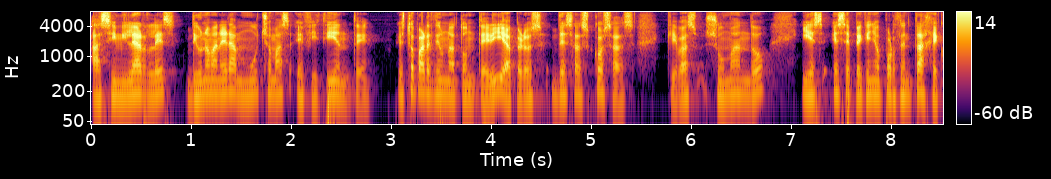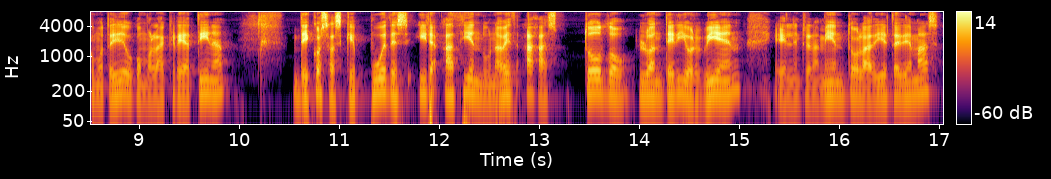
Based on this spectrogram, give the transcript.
asimilarles de una manera mucho más eficiente. Esto parece una tontería, pero es de esas cosas que vas sumando y es ese pequeño porcentaje, como te digo, como la creatina, de cosas que puedes ir haciendo una vez hagas todo lo anterior bien, el entrenamiento, la dieta y demás,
